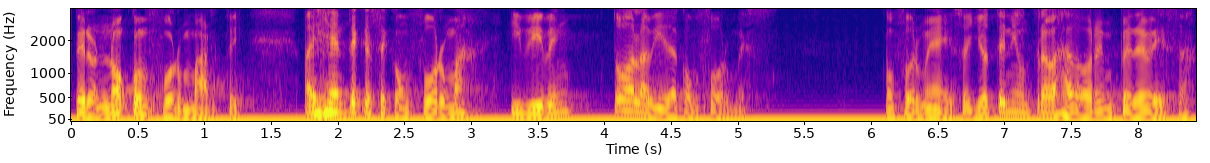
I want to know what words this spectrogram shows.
pero no conformarte. Hay gente que se conforma y viven toda la vida conformes, conforme a eso. Yo tenía un trabajador en PDVSA,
